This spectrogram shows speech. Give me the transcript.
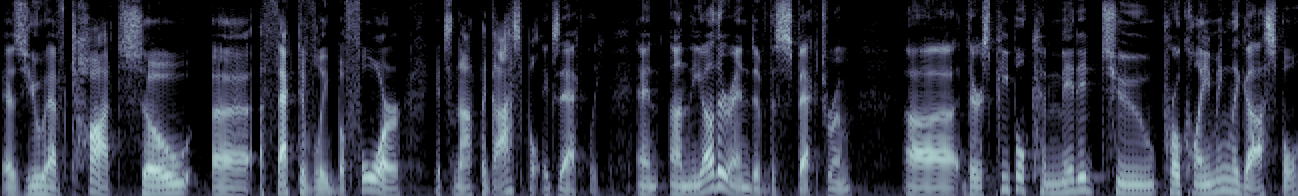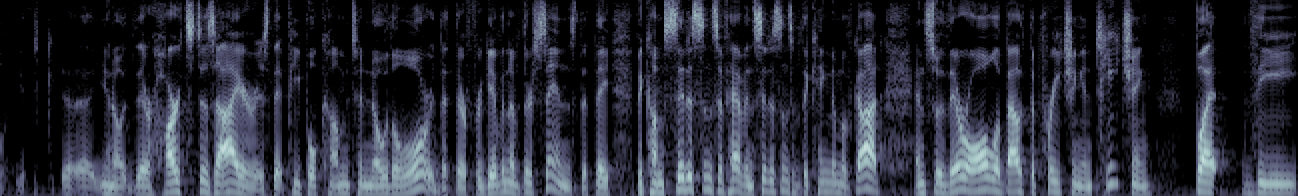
as you have taught so uh, effectively before, it's not the gospel. Exactly. And on the other end of the spectrum, uh, there's people committed to proclaiming the gospel. Uh, you know, their heart's desire is that people come to know the Lord, that they're forgiven of their sins, that they become citizens of heaven, citizens of the kingdom of God. And so they're all about the preaching and teaching, but the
